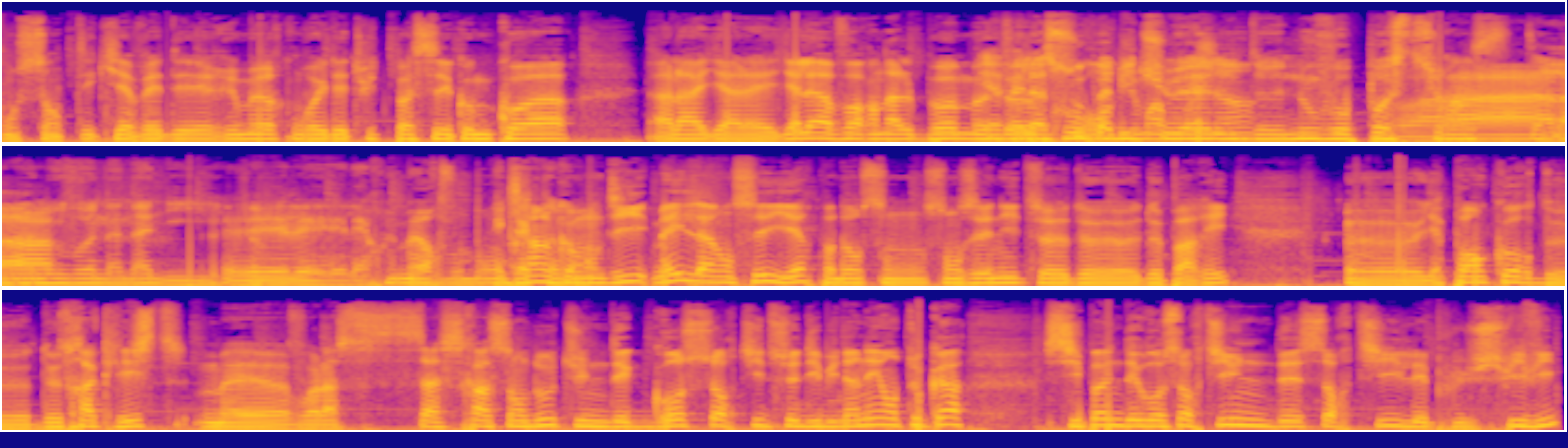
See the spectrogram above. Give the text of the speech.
qu'on sentait qu'il y avait des rumeurs qu'on voyait des tweets passer comme quoi ah là il y allait, il y allait avoir un album Il y avait de la soupe habituelle de nouveaux posts sur Insta, nanani. et les, les rumeurs vont bon Exactement. train comme on dit mais il l'a annoncé hier pendant son, son zénith de, de Paris Euh, il n'y a pas encore de, de tracklist, mais euh, voilà, ça sera sans doute une des grosses sorties de ce début d'année. En tout cas, si pas une des grosses sorties, une des sorties les plus suivies.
